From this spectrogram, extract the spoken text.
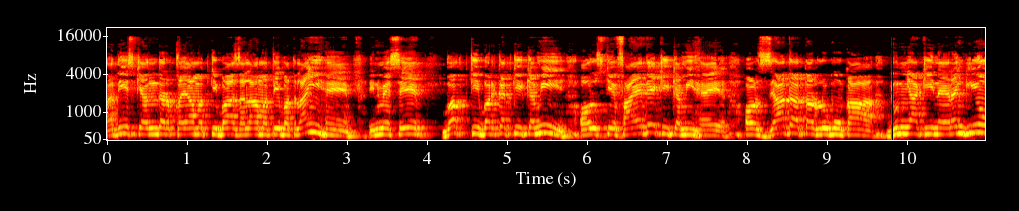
हदीस के अंदर क़यामत की बाज़ अलामतें बतलाई हैं। इनमें से वक्त की बरकत की कमी और उसके फ़ायदे की कमी है। और ज़्यादातर लोगों का दुनिया की नैरंगियों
